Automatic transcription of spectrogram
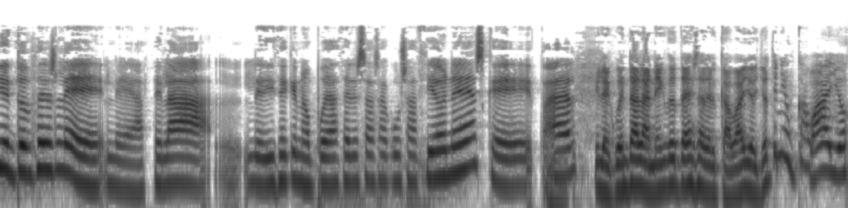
Y entonces le, le hace la, le dice que no puede hacer esas acusaciones, que tal. Y le cuenta la anécdota esa del caballo. Yo tenía un caballo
